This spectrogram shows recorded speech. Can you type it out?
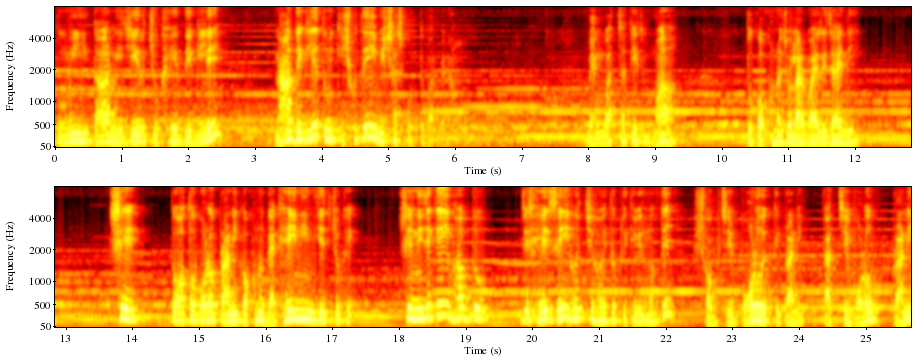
তুমি তার নিজের চোখে দেখলে, না দেখলে তুমি কিছুতেই বিশ্বাস করতে পারবে না। ব্যাং বাচ্চাটির মা তো কখনো জোলার বাইরে যায়নি। সে তো অত বড় প্রাণী কখনো দেখেইনি নিজের চোখে। সে নিজেকেই ভাবতো যে হে সেই হচ্ছে হয়তো পৃথিবীর মধ্যে সবচেয়ে বড় একটি প্রাণী, তার চেয়ে বড় প্রাণী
